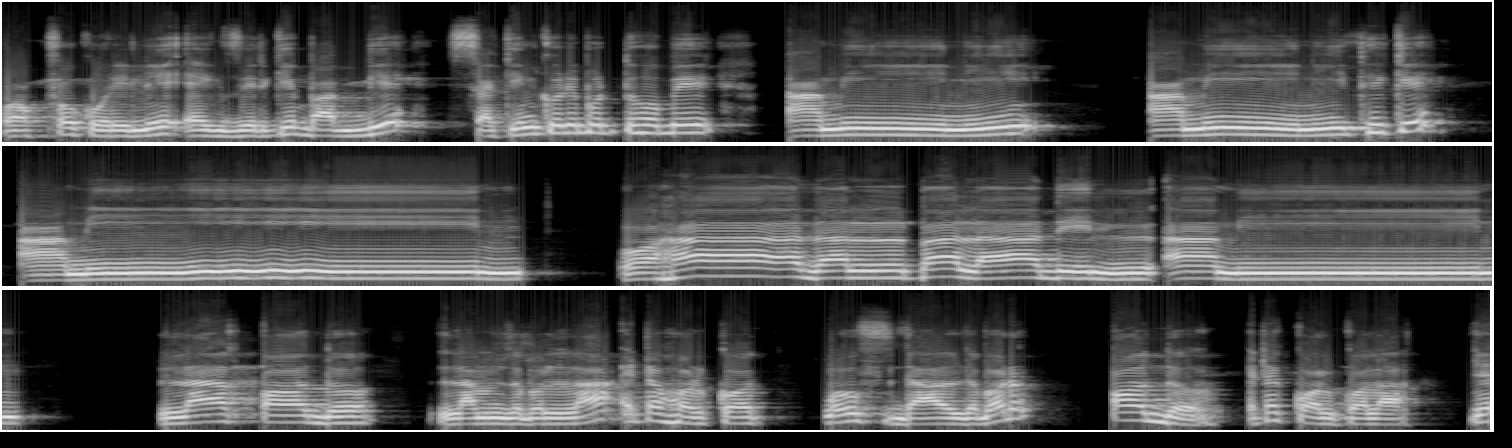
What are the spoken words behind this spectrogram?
ওয়াকফ করিলে এক জেরকে বাদ দিয়ে সাকিন করে পড়তে হবে। আমিনি আমিনি থেকে আমিন। ওহাদাল বালাদিল আমিন লাকদ লাম জবর লা, এটা হরকত, উফ, দাল জবর কদ এটা কলকলা, যে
